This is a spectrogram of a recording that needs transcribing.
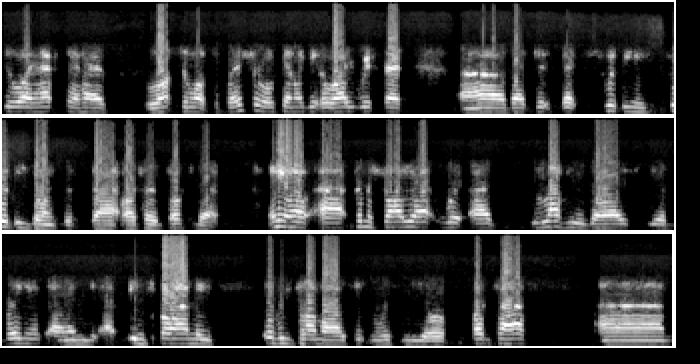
Do I have to have lots and lots of pressure, or can I get away with that uh, that that slippy slippy joint that uh, I've heard talked about? Anyhow, uh, from Australia, we, uh, love you guys. You're brilliant and uh, inspire me every time I sit and listen to your podcast. Um,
